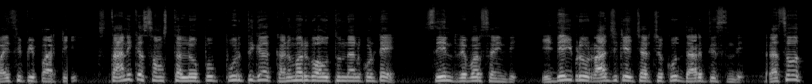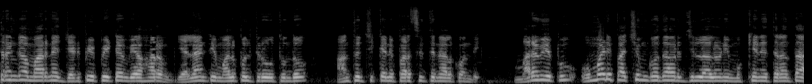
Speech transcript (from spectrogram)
వైసీపీ పార్టీ స్థానిక సంస్థల్లోపు పూర్తిగా కనుమరుగు అవుతుందనుకుంటే సీన్ రివర్స్ అయింది. ఇదే ఇప్పుడు రాజకీయ చర్చకు దారితీసింది. రసవత్రంగా మారిన జడ్పీ పీఠం వ్యవహారం ఎలాంటి మలుపులు తిరుగుతుందో అంతు చిక్కని పరిస్థితి నెలకొంది. మరోవైపు ఉమ్మడి పశ్చిమ గోదావరి జిల్లాలోని ముఖ్య నేతలంతా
